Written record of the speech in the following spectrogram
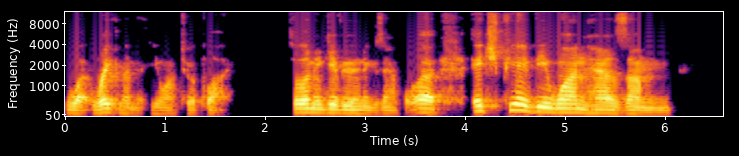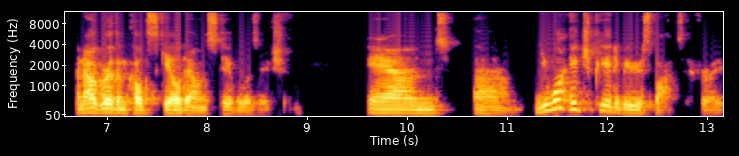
what rate limit you want to apply. So let me give you an example. Uh, HPA v1 has um, an algorithm called scale down stabilization. And um, you want HPA to be responsive, right?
